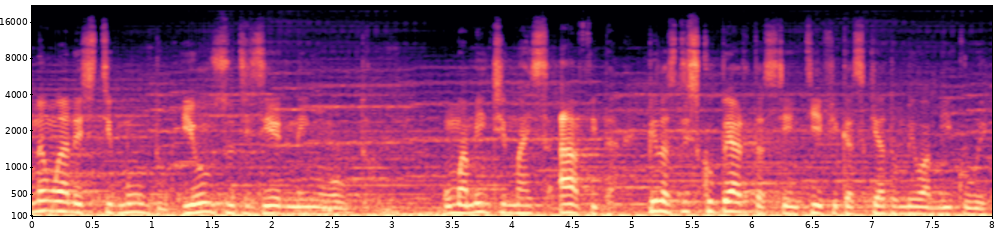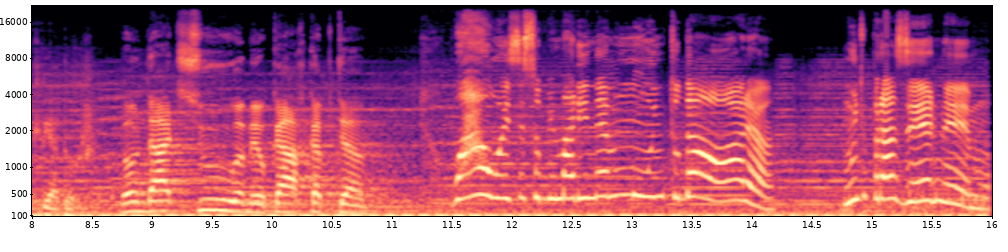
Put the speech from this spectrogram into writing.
não há neste mundo, e ouso dizer nenhum outro, uma mente mais ávida pelas descobertas científicas que a do meu amigo e criador. Bondade sua, meu caro capitão. Uau, esse submarino é muito da hora! Muito prazer, Nemo.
